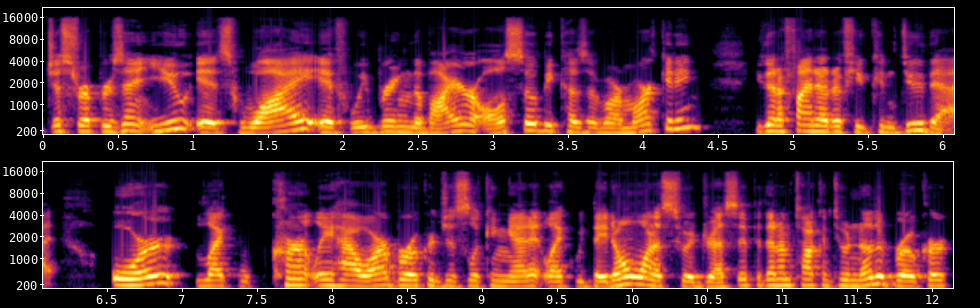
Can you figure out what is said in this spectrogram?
just represent you, it's Y if we bring the buyer also because of our marketing. You got to find out if you can do that. Or like currently how our brokerage is looking at it, like they don't want us to address it, but then I'm talking to another broker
